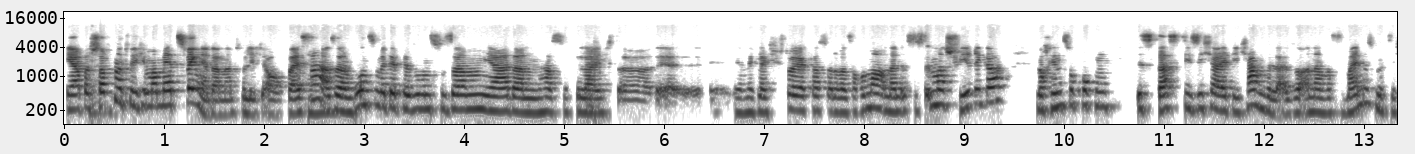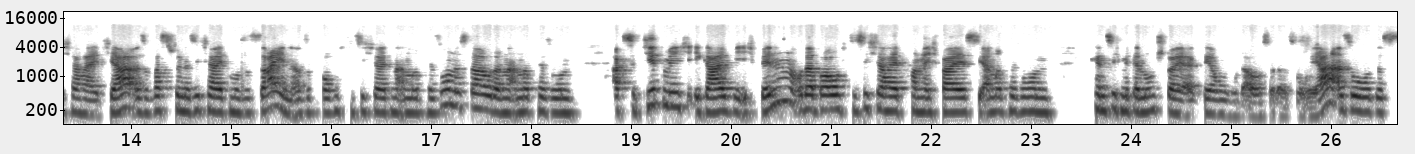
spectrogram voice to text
Ja, aber es schafft natürlich immer mehr Zwänge dann natürlich auch, weißt du? Also dann wohnst du mit der Person zusammen, ja, dann hast du vielleicht äh, eine gleiche Steuerklasse oder was auch immer und dann ist es immer schwieriger, noch hinzugucken, ist das die Sicherheit, die ich haben will? Also Anna, was meinst du mit Sicherheit? Ja, also was für eine Sicherheit muss es sein? Also brauche ich die Sicherheit, eine andere Person ist da oder eine andere Person akzeptiert mich, egal wie ich bin, oder brauche ich die Sicherheit von, ich weiß, die andere Person kennt sich mit der Lohnsteuererklärung gut aus oder so. Ja, also das,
